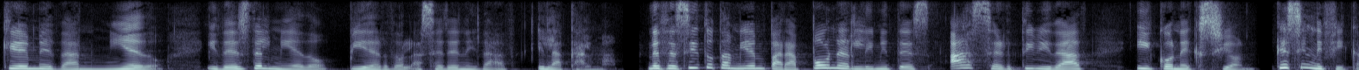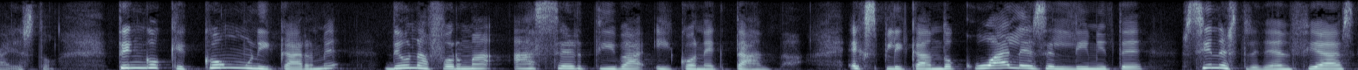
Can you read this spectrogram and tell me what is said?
que me dan miedo, y desde el miedo pierdo la serenidad y la calma. Necesito también para poner límites asertividad y conexión. ¿Qué significa esto? Tengo que comunicarme de una forma asertiva y conectada, explicando cuál es el límite sin estridencias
